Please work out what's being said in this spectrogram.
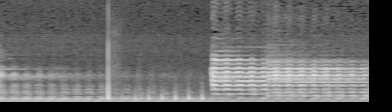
Thank you.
